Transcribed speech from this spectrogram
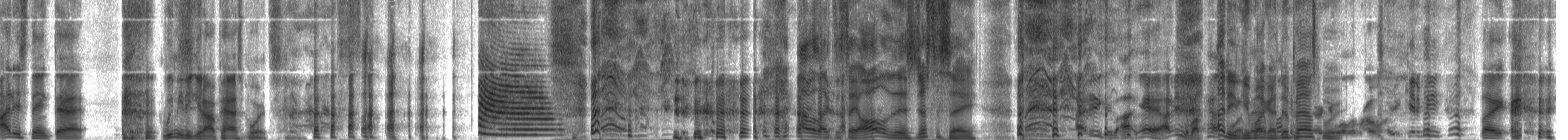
I just think that we need to get our passports. I would like to say all of this just to say, I didn't get my, yeah, I didn't get my passport. I didn't get my goddamn passport. bro. Are you kidding me? Like,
